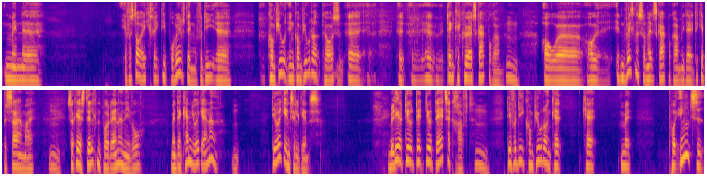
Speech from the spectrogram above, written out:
men øh, jeg forstår ikke rigtig problemstillingen, fordi øh, computer, en computer kan også... Øh, øh, øh, den kan køre et skakprogram. Mm. Og, øh, og en hvilken som helst skakprogram i dag, det kan besejre mig. Mm. Så kan jeg stille den på et andet niveau. Men den kan jo ikke andet. Mm. Det er jo ikke intelligens. Men, Det er, jo- det, er jo, det, det er jo datakraft. mm. Det er fordi computeren kan, kan med på ingen tid,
